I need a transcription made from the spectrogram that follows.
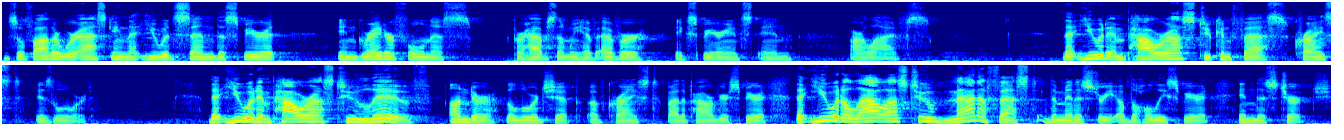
And so, Father, we're asking that you would send the Spirit in greater fullness perhaps than we have ever experienced in our lives. That you would empower us to confess Christ is Lord. That you would empower us to live under the lordship of Christ by the power of your Spirit. That you would allow us to manifest the ministry of the Holy Spirit in this church.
